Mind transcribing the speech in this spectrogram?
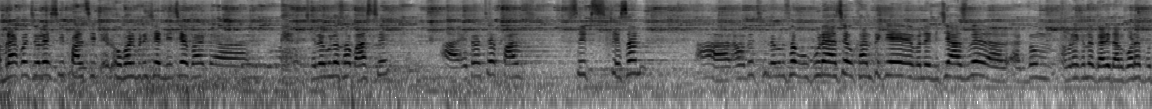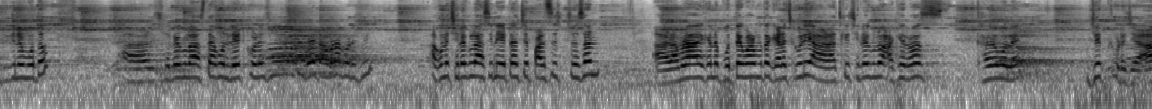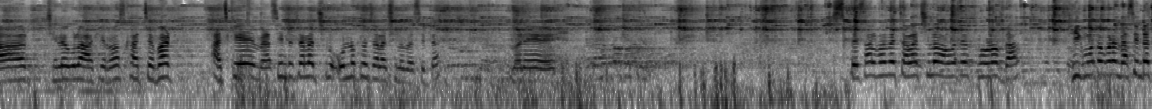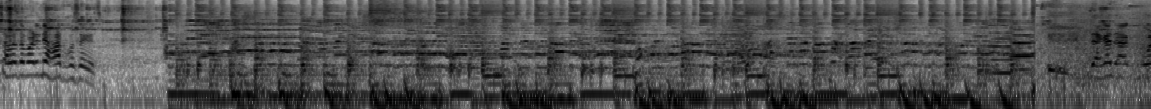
আমরা এখন চলে এসেছি পালসিটের ওভারব্রিজের নিচে বাট ছেলেগুলো সব আসছে। আর এটা হচ্ছে পালস সিট স্টেশন। আর আমাদের ছেলেগুলো সব উপরে আছে, ওখান থেকে মানে নিচে আসবে। আর একদম আমরা এখানে গাড়ি দাঁড় করাই প্রতিদিনের মতো। আর ছেলেগুলো আসতে এখন লেট করেছে। লেট আমরা করেছি। এখনও ছেলেগুলো আসেনি। এটা হচ্ছে পালসি স্টেশন। আর আমরা এখানে প্রত্যেকবার মতো গ্যারেজ করি। আর আজকে ছেলেগুলো আখের রস খাবে বলে। জেদ করেছে। আর ছেলেগুলো আখের রস খাচ্ছে বাট আজকে মেশিনটা চালাচ্ছিল, অন্য কেউ চালাচ্ছিল মেশিনটা মানে স্পেশালভাবে চালাচ্ছিল আমাদের সৌরভ দা। ঠিক মতো করে মেশিনটা চালাতে পারিনি, হাত বসে গেছে।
